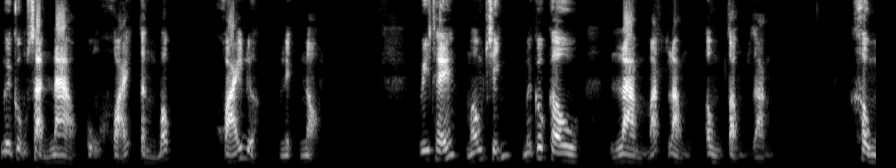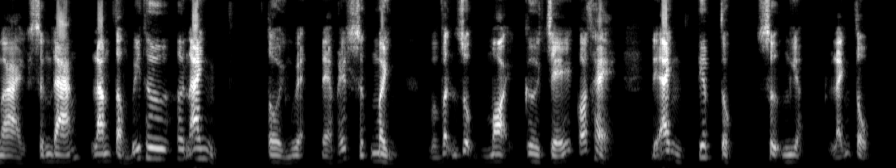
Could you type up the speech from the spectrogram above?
Người Cộng sản nào cũng khoái tầng bốc, khoái được nịnh nọt. Vì thế mà ông Chính mới có câu làm mắt lòng ông Tổng rằng Không ai xứng đáng làm Tổng Bí Thư hơn anh. Tôi nguyện đem hết sức mình và vận dụng mọi cơ chế có thể để anh tiếp tục sự nghiệp lãnh tụ.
